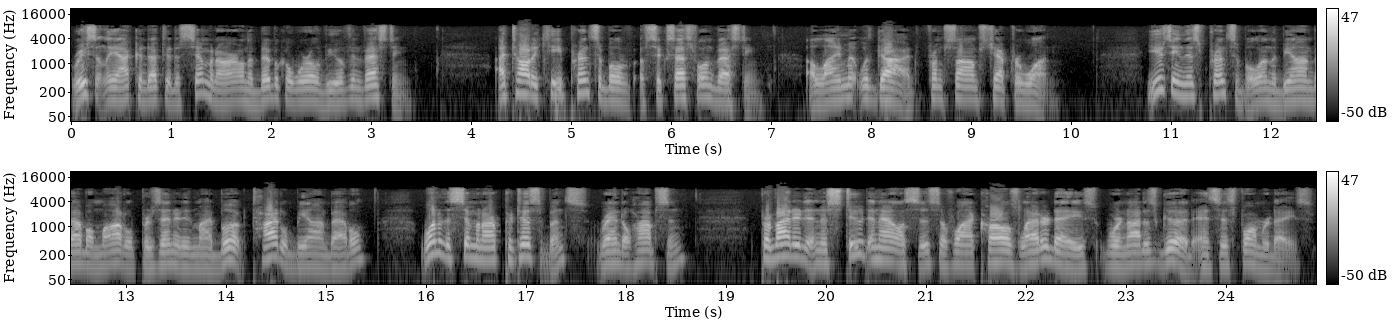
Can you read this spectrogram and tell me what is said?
Recently, I conducted a seminar on the biblical worldview of investing. I taught a key principle of successful investing alignment with God from Psalms chapter 1. Using this principle and the Beyond Babel model presented in my book titled Beyond Babel, one of the seminar participants, Randall Hobson, provided an astute analysis of why Carl's latter days were not as good as his former days.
